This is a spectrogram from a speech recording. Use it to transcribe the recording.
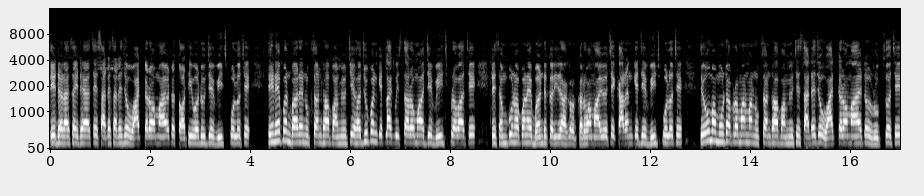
તે ધરાશાયી થયા છે. સાથે સાથે જો વાત કરવામાં આવે તો સો થી વધુ જે વીજ પોલો છે તેને પણ ભારે નુકસાન થવા પામ્યું છે. હજુ પણ કેટલાક વિસ્તારોમાં જે વીજ પ્રવાહ છે તે સંપૂર્ણપણે બંધ કરી કરવામાં આવ્યો છે. કારણ કે જે વીજ પોલો છે તેઓમાં મોટા પ્રમાણમાં નુકસાન થવા પામ્યું છે. સાથે જો વાત કરવામાં આવે તો વૃક્ષો છે,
